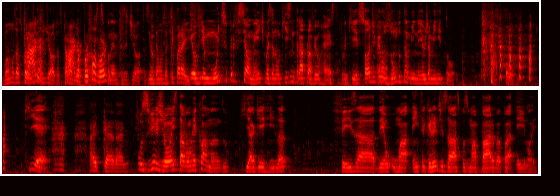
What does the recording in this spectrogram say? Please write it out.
Vamos às Traga. polêmicas idiotas, por Traga, favor. por Vamos às favor. polêmicas idiotas. Eu, Estamos aqui para isso. eu vi muito superficialmente, mas eu não quis entrar pra ver o resto, porque só de ver Ah. o zoom do thumbnail já me irritou. Tá, porra. Que é, Ai, caralho. os virgões estavam reclamando que a guerrilla fez a. deu uma, entre grandes aspas, uma barba pra Aloy.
